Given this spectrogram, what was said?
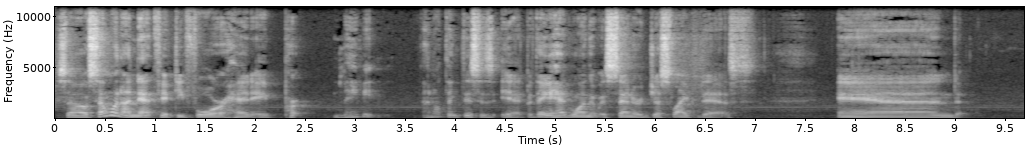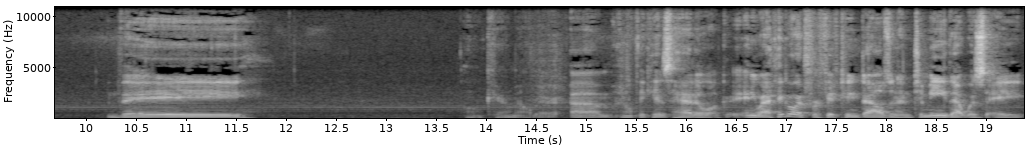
So someone on Net 54 had a per, maybe I don't think this is it, but they had one that was centered just like this, and they oh caramel there. Um, I don't think his had a look. Anyway, I think it went for fifteen thousand, and to me that was a,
